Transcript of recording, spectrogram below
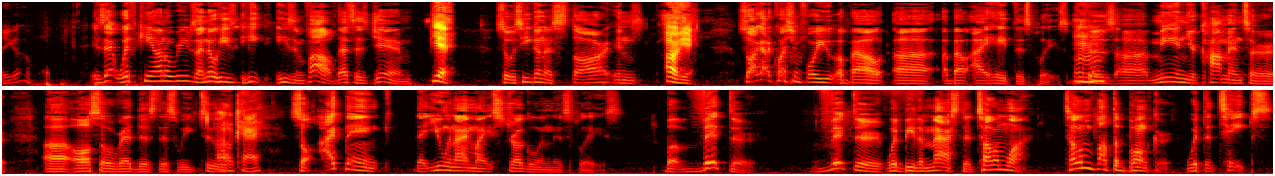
There you go. Is that with Keanu Reeves? I know he's he he's involved. That's his jam. Yeah. So is he gonna star in? Oh yeah. So I got a question for you about uh about I hate this place Mm-hmm. because uh me and your commenter uh also read this this week too. Okay. So I think that you and I might struggle in this place, but Victor, Victor would be the master. Tell him why. Tell him about the bunker with the tapes.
